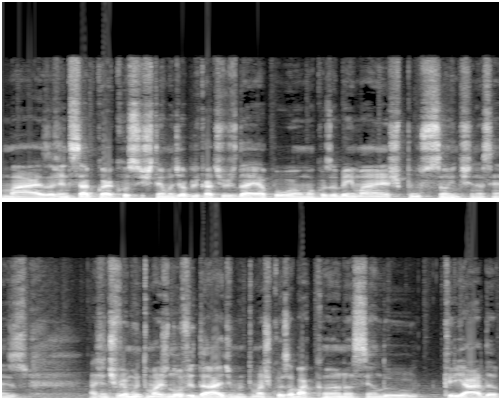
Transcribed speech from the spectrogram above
mas a gente sabe que o ecossistema de aplicativos da Apple é uma coisa bem mais pulsante. Né? Assim, a gente vê muito mais novidade, muito mais coisa bacana sendo criada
